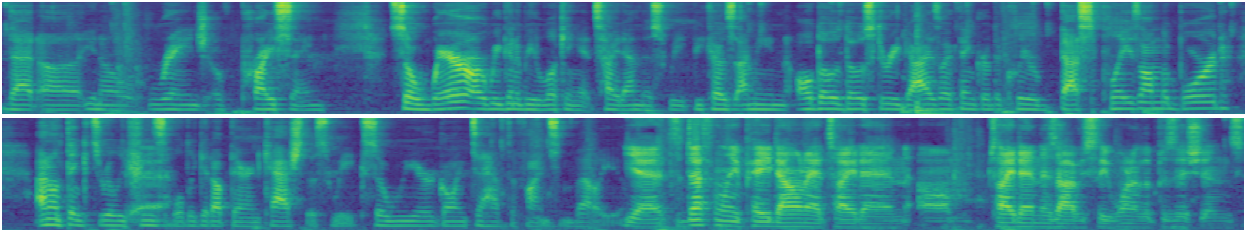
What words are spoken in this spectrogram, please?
that, uh, you know, range of pricing. So where are we going to be looking at tight end this week? Because I mean, although those three guys I think are the clear best plays on the board, I don't think it's really Yeah. feasible to get up there and cash this week. So we are going to have to find some value. Yeah, it's definitely pay down at tight end. Um, tight end is obviously one of the positions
